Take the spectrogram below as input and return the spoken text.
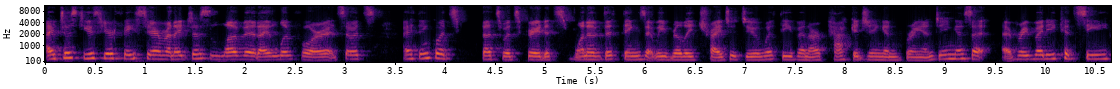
i just use your face serum and i just love it. I live for it. So it's i think what's that's what's great it's one of the things that we really try to do with even our packaging and branding is that everybody could see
